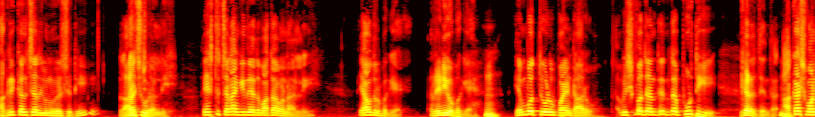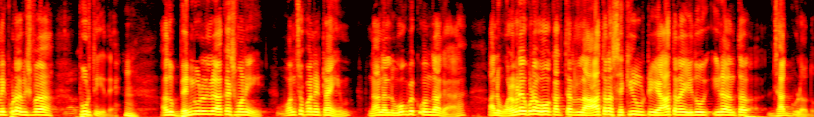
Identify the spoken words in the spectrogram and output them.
ಅಗ್ರಿಕಲ್ಚರ್ ಯೂನಿವರ್ಸಿಟಿ ರಾಯಚೂರಲ್ಲಿ. ಎಷ್ಟು ಚೆನ್ನಾಗಿದೆ ಅದು ವಾತಾವರಣ ಅಲ್ಲಿ? ಯಾವುದ್ರ ಬಗ್ಗೆ? ರೇಡಿಯೋ ಬಗ್ಗೆ. ಎಂಬತ್ತೇಳು ಪಾಯಿಂಟ್ ಆರು. ವಿಶ್ವದಾದ್ಯಂತ ಪೂರ್ತಿ ಕೇಳುತ್ತೆ ಅಂತ ಆಕಾಶವಾಣಿ ಕೂಡ ವಿಶ್ವ ಪೂರ್ತಿ ಇದೆ. ಅದು ಬೆಂಗಳೂರಲ್ಲಿ Akashvani once on a time ನಾನು ಅಲ್ಲಿ ಹೋಗಬೇಕು ಅಂದಾಗ ಅಲ್ಲಿ ಒಳಗಡೆ ಕೂಡ ಹೋಗೋಕ್ಕಾಗ್ತಾ ಇರಲಿಲ್ಲ. ಆ ಥರ ಸೆಕ್ಯೂರಿಟಿ ಆ ಥರ ಇದು ಇರೋ ಅಂಥ ಜಾಗಗಳು ಅದು.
